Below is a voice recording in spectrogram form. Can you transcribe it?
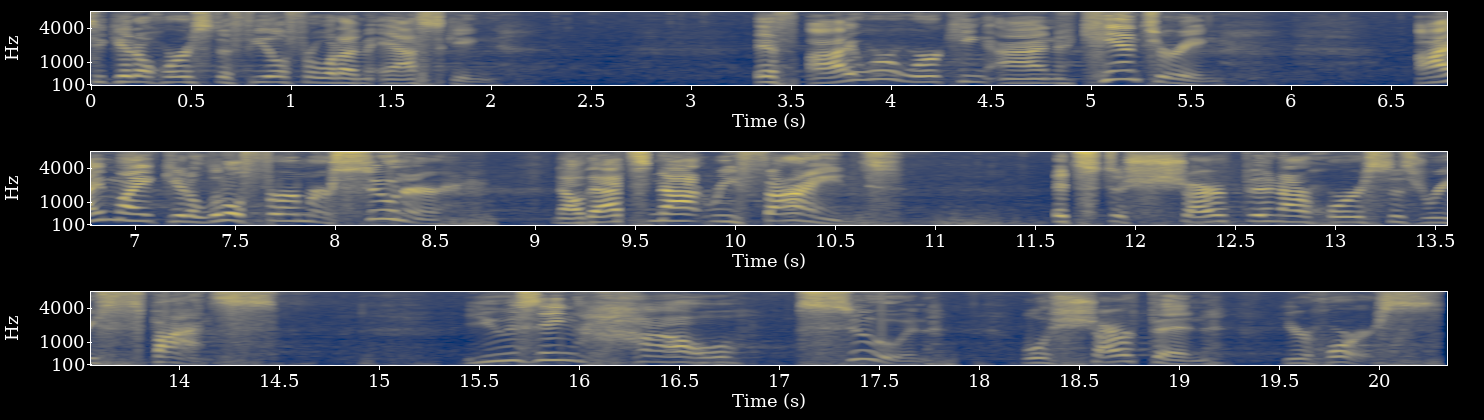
to get a horse to feel for what I'm asking. If I were working on cantering, I might get a little firmer sooner. Now, that's not refined. It's to sharpen our horse's response. Using how soon will sharpen your horse.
